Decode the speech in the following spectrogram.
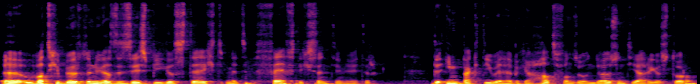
Uh, wat gebeurt er nu als de zeespiegel stijgt met 50 centimeter? De impact die we hebben gehad van zo'n duizendjarige storm,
